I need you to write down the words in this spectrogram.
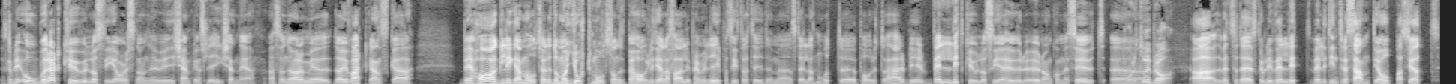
Det ska bli oerhört kul att se Arsenal nu i Champions League känner jag. Alltså nu har de ju, det har ju varit ganska behagliga motstånd, eller de har gjort motståndet behagligt i alla fall i Premier League på sista tiden men ställat mot uh, Porto här blir väldigt kul att se hur, hur de kommer se ut. Uh, Porto är bra. Ja, men så det ska bli väldigt, väldigt intressant. Jag hoppas ju att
